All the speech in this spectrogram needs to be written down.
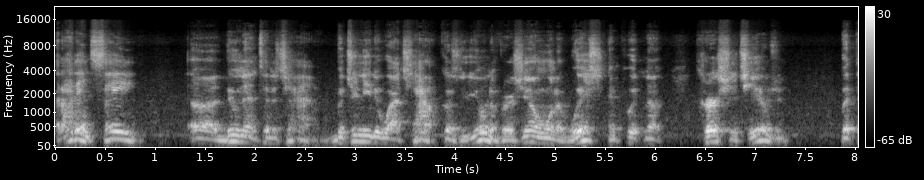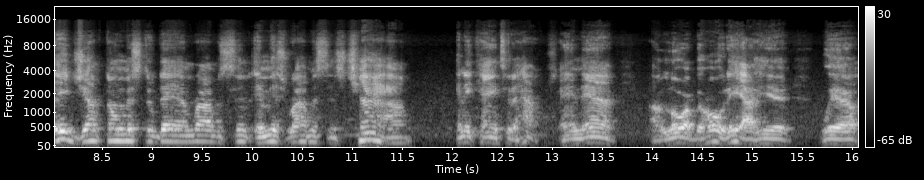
But I didn't say uh, do nothing to the child. But you need to watch out because the universe, you don't want to wish and put up curse your children. But they jumped on Mr. Dan Robinson and Miss Robinson's child, and they came to the house. And now, uh, Lord behold, they out here where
